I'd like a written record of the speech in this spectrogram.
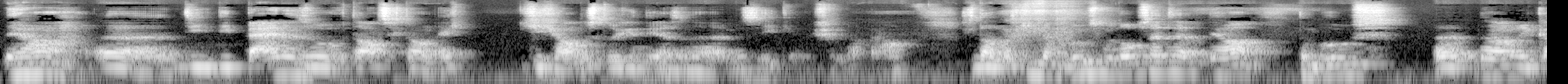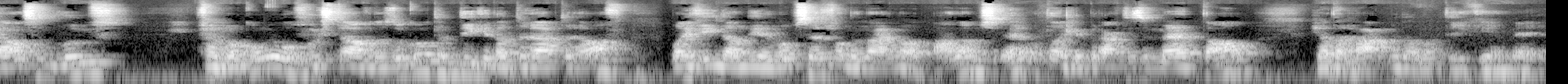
ja, uh, die, die pijn en zo vertaalt zich dan echt gigantisch terug in deze uh, muziek. En ik vind dat, ja. Als je dan dat blues moet opzetten, ja, de blues, uh, de Amerikaanse blues, vind ook ongelooflijk straf. Dat is ook authentiek, dat druipt eraf. Maar ik dan die een opzet van de Arnold Adams, hè, wat dan gebracht is in mijn taal, ja, daar raakt me dan nog drie keer mee.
